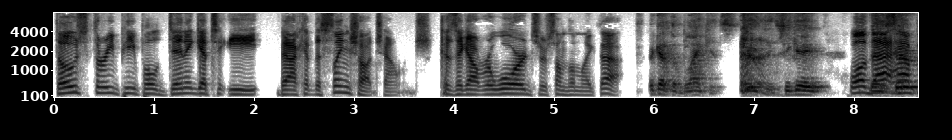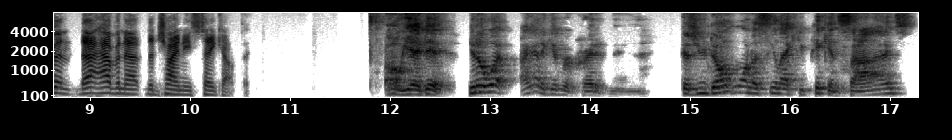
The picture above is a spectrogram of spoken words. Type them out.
those three people didn't get to eat back at the slingshot challenge because they got rewards or something like that. They got the blankets. she gave well, that happened. That happened at the Chinese takeout thing. Oh yeah, it did. You know what? I got to give her credit, man, because you don't want to seem like you picking sides,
